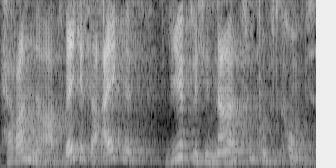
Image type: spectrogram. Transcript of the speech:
herannaht, welches Ereignis wirklich in naher Zukunft kommt.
